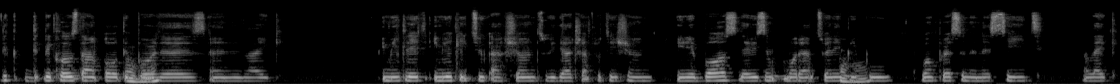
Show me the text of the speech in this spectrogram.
They, they closed down all the mm-hmm. borders and like immediately immediately took actions with their transportation. In a bus, there isn't more than 20 mm-hmm. people, one person in a seat, and like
